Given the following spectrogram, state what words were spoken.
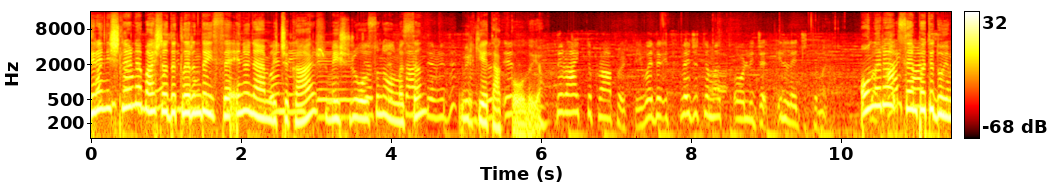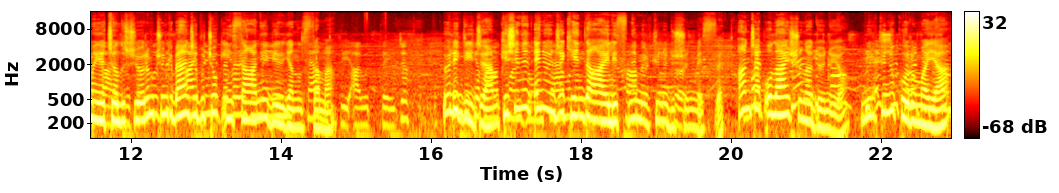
Direnişlerine başladıklarında ise en önemli çıkar, meşru olsun olmasın, mülkiyet hakkı oluyor. Onlara sempati duymaya çalışıyorum çünkü bence bu çok insani bir yanılsama. Böyle diyeceğim, kişinin en önce kendi ailesini, mülkünü düşünmesi. Ancak olay şuna dönüyor. Mülkünü korumaya,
